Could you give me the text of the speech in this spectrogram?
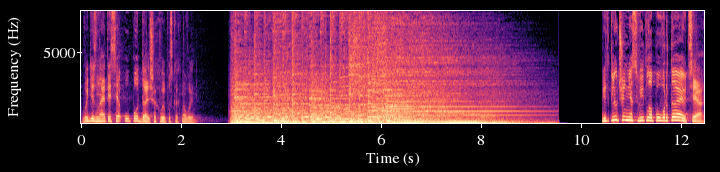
Ви дізнаєтеся у подальших випусках новин. Відключення світла повертаються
